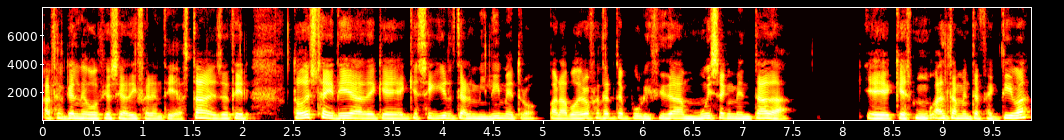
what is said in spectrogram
hacer que el negocio sea diferente y ya está. Es decir, toda esta idea de que hay que seguirte al milímetro para poder ofrecerte publicidad muy segmentada, eh, que es altamente efectiva,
